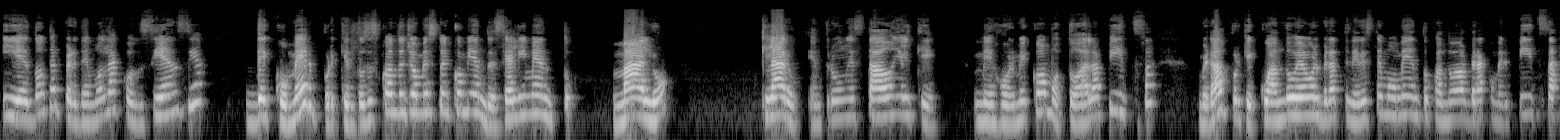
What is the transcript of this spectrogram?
Y es donde perdemos la conciencia de comer, porque entonces cuando yo me estoy comiendo ese alimento malo, claro, entro en un estado en el que mejor me como toda la pizza, ¿verdad? Porque cuando voy a volver a tener este momento, cuando voy a volver a comer pizza,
